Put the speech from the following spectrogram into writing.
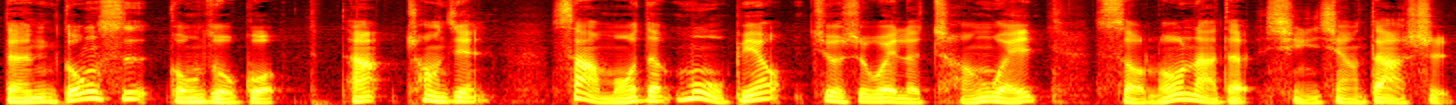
等公司工作过。他创建萨摩的目标就是为了成为 Solana 的形象大使。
